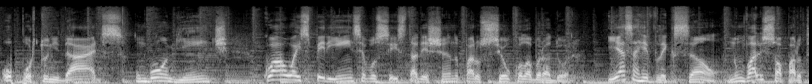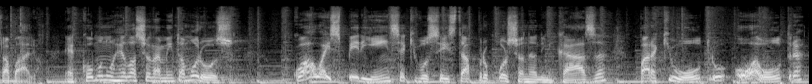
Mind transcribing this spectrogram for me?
oportunidades, um bom ambiente. Qual a experiência você está deixando para o seu colaborador? E essa reflexão não vale só para o trabalho, é como num relacionamento amoroso. Qual a experiência que você está proporcionando em casa para que o outro ou a outra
